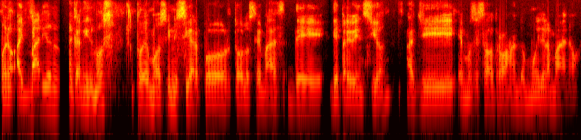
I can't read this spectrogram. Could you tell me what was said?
Bueno, hay varios mecanismos. Podemos iniciar por todos los temas de, de, prevención. Allí hemos estado trabajando muy de la mano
